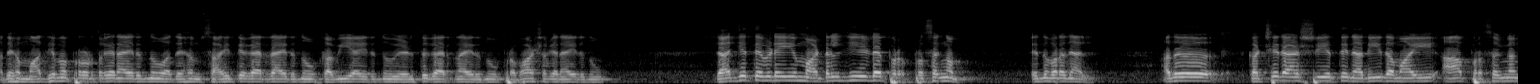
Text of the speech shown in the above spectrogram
അദ്ദേഹം മാധ്യമപ്രവർത്തകനായിരുന്നു അദ്ദേഹം സാഹിത്യകാരനായിരുന്നു കവിയായിരുന്നു എഴുത്തുകാരനായിരുന്നു പ്രഭാഷകനായിരുന്നു. രാജ്യത്തെവിടെയും അടൽജിയുടെ പ്രസംഗം എന്ന് പറഞ്ഞാൽ അത് കക്ഷി രാഷ്ട്രീയത്തിനതീതമായി ആ പ്രസംഗം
